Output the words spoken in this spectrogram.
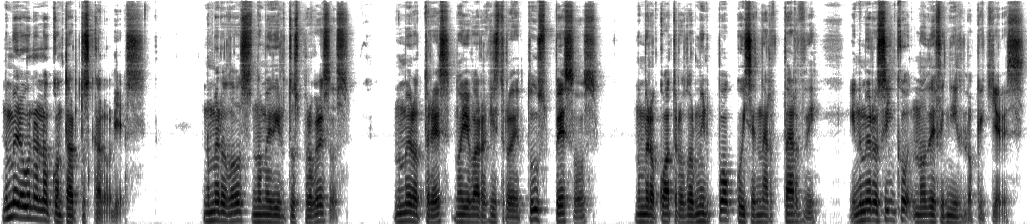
Número 1. No contar tus calorías. Número 2. No medir tus progresos. Número 3. No llevar registro de tus pesos. Número 4. Dormir poco y cenar tarde. Y número 5. No definir lo que quieres.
